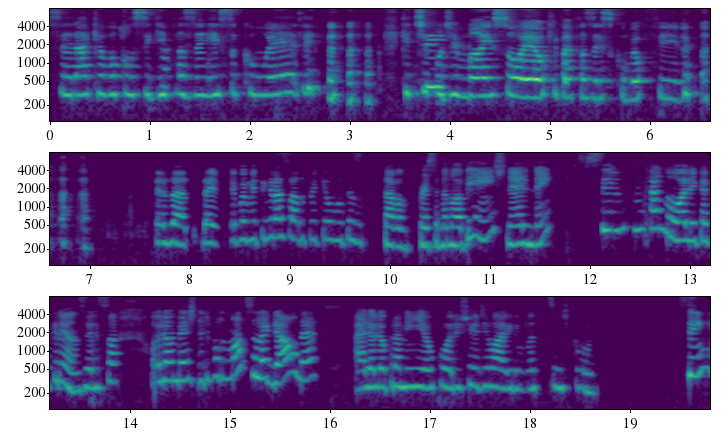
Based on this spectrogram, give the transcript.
Será que eu vou conseguir fazer isso com ele? que tipo Sim. de mãe sou eu que vai fazer isso com meu filho? Exato. Daí foi muito engraçado porque o Lucas tava percebendo o ambiente, né? Ele nem se encanou ali com a criança. Ele só olhou o ambiente dele e falou, nossa, legal, né? Aí ele olhou pra mim e eu com o olho cheio de lágrimas, assim, tipo, sim,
